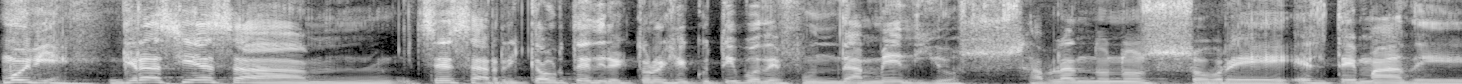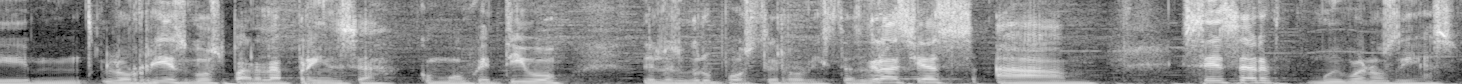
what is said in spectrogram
Muy bien, gracias a mm, César Ricaurte, director ejecutivo de Fundamedios, hablándonos sobre el tema de mm, los riesgos para la prensa como objetivo de los grupos terroristas. Gracias a mm, César, muy buenos días.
